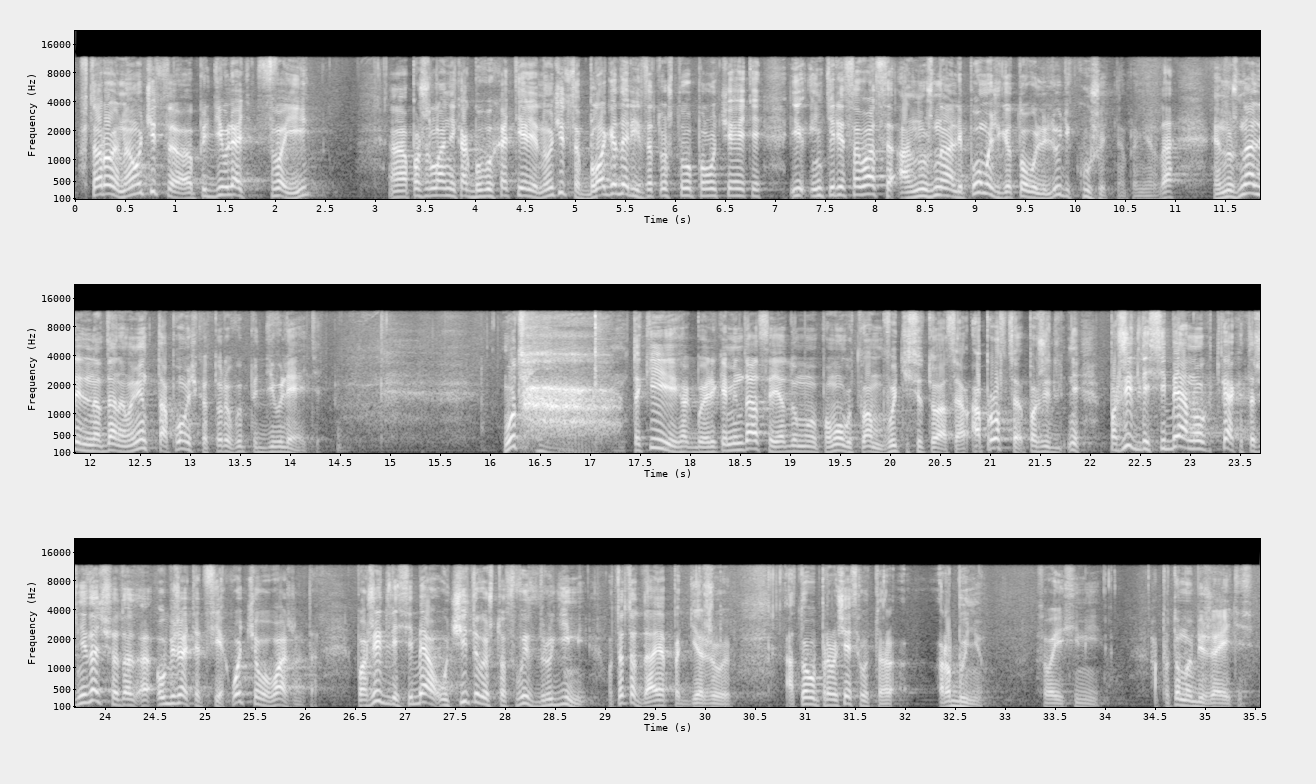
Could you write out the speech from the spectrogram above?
Второе, научиться предъявлять свои а, пожелания, как бы вы хотели, научиться благодарить за то, что вы получаете, и интересоваться, а нужна ли помощь, готовы ли люди кушать, например, да? и нужна ли на данный момент та помощь, которую вы предъявляете. Вот такие как бы, рекомендации, я думаю, помогут вам выйти из ситуации. А просто пожить, не, пожить для себя, ну как, это же не значит, что это, а, убежать от всех. Вот чего важно-то. Пожить для себя, учитывая, что вы с другими. Вот это да, я поддерживаю. А то вы превращаетесь в вот рабыню своей семьи, а потом обижаетесь.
